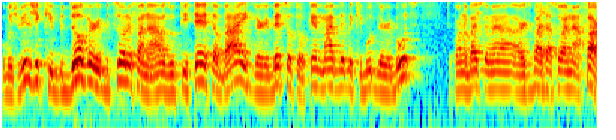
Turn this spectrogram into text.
ובשביל שכיבדו וריבצו לפניו, אז הוא טיטא את הבית וריבץ אותו, כן? מה ההבדל בכיבוד לריבוץ? נכון, הבית שלהם, הרצפה הייתה עשויה מעפר.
